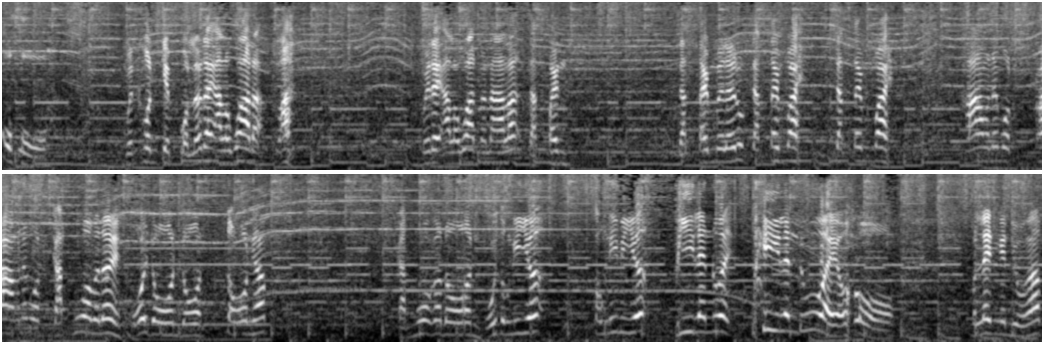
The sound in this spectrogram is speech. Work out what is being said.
โอ้โห เหมือนคนเก็บกดแล้วได้อารวาสอะมาไม่ได้อารวาสมานานละจัดเป็นจัดเต็มไปเลยลูกจัดเต็มไปจัดเต็มไปฆ่ามันได้หมดฆ่ามันได้หมดกัดมั่วไปเลยโอ้ยโดนโดนโดนครับ กัดมั่วก็โดนโอ้ยตรงนี้เยอะ ตรงนี้มีเยอะ พี่เล่นด้วย พี่เล่นด้วยโอ้โห มันเล่นกันอยู่ครับ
